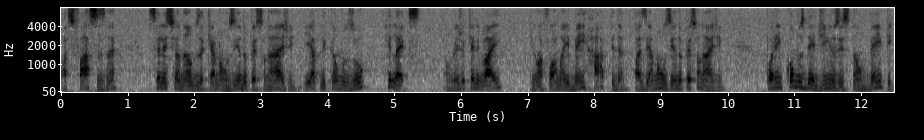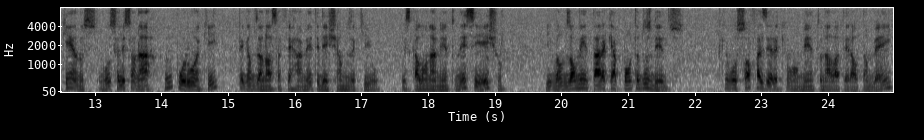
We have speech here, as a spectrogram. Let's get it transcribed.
as faces, né? Selecionamos aqui a mãozinha do personagem e aplicamos o Relax. Então veja que ele vai de uma forma aí bem rápida, fazer a mãozinha do personagem. Porém, como os dedinhos estão bem pequenos, eu vou selecionar um por um aqui, pegamos a nossa ferramenta e deixamos aqui o, o escalonamento nesse eixo, e vamos aumentar aqui a ponta dos dedos. Eu vou só fazer aqui um aumento na lateral também,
